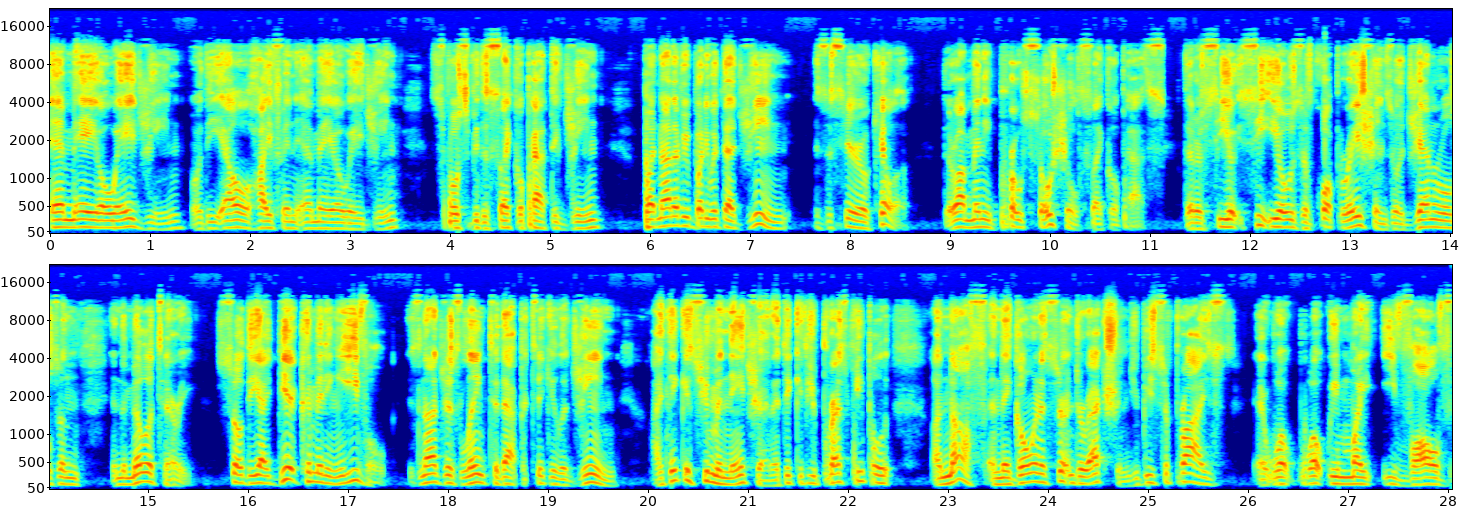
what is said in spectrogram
MAOA gene or the L hyphen MAOA gene. It's supposed to be the psychopathic gene, but not everybody with that gene is a serial killer. There are many pro social psychopaths that are CEOs of corporations or generals in, in the military. So the idea of committing evil is not just linked to that particular gene, I think it's human nature. And I think if you press people enough and they go in a certain direction, you'd be surprised at what, what we might evolve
